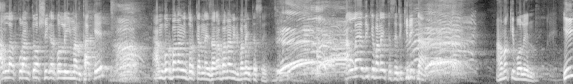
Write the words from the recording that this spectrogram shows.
আল্লাহর কোরআনকে অস্বীকার করলে ইমান থাকে। আমগর বানানি দরকার নাই, যারা বানানির বানাইতেছে। আল্লাহ এদেরকে বানাইতেছে এটা কি ঠিক না? আমাকে বলেন এই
